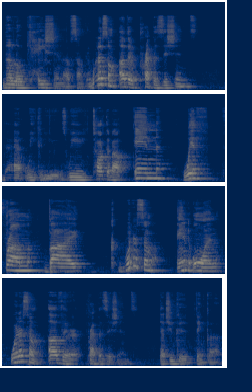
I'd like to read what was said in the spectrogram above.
the location of something. What are some other prepositions that we could use? We talked about in, with, from, by. What are some, and on, what are some other prepositions that you could think of?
